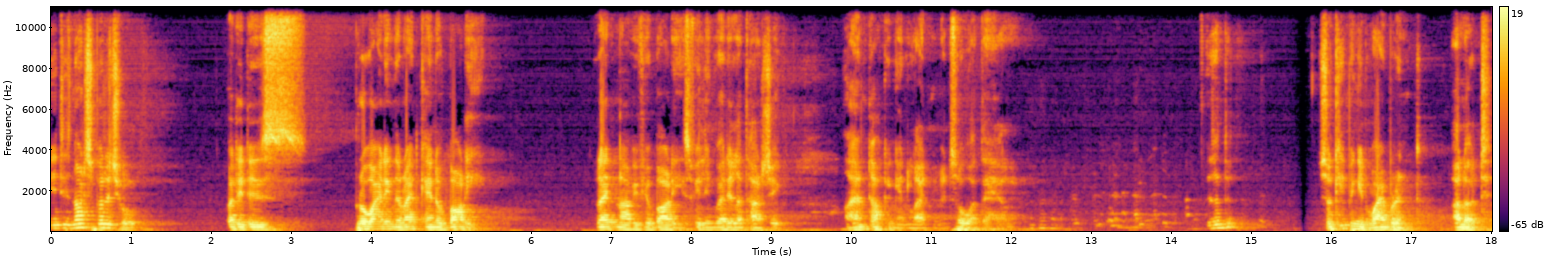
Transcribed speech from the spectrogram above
It is not spiritual, but it is providing the right kind of body. Right now, if your body is feeling very lethargic, I am talking enlightenment, so what the hell? Isn't it? So keeping it vibrant, alert,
